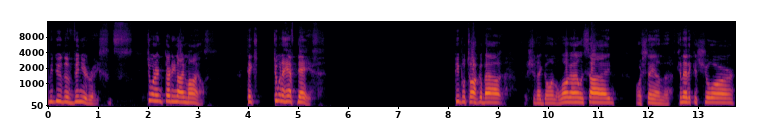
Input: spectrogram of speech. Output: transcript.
we do the vineyard race. It's 239 miles. Takes two and a half days. People talk about should I go on the Long Island side or stay on the Connecticut shore?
